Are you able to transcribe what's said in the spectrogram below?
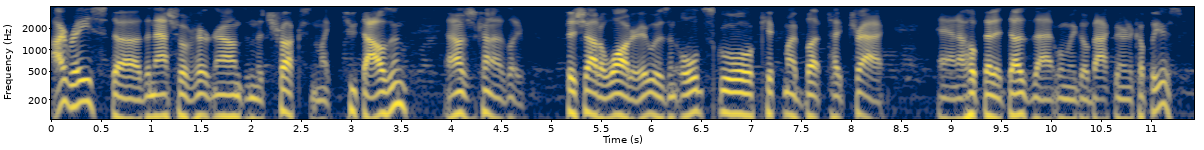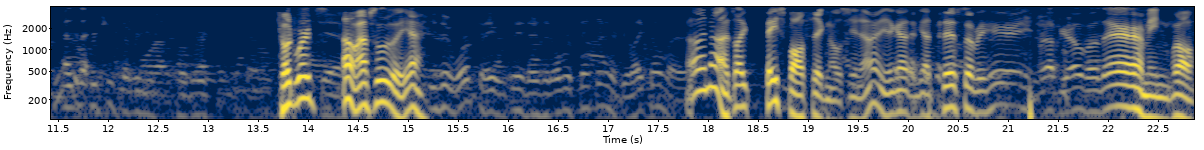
I raced uh, the Nashville Fairgrounds in the trucks in like 2000, and I was just kind of like fish out of water. It was an old school kick my butt type track, and I hope that it does that when we go back there in a couple of years. Code words? Yeah. Oh, absolutely, yeah. Does it work? Are they, is it overthinking, or do you like them? Or? Oh no, it's like baseball signals, you know. You got you got this over here, you rub your elbow there. I mean, well,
